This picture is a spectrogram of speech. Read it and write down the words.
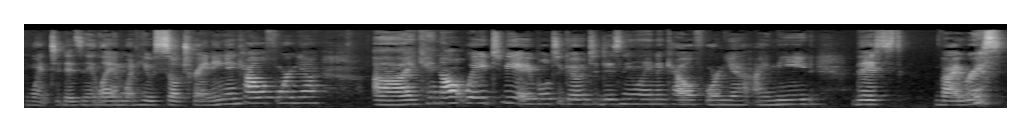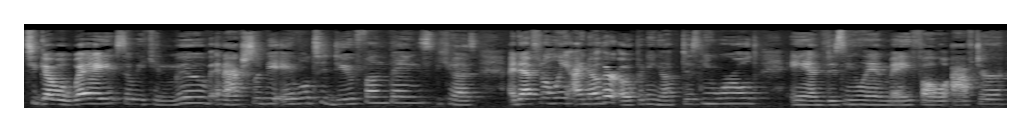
went to Disneyland when he was still training in California. I cannot wait to be able to go to Disneyland in California. I need this virus to go away so we can move and actually be able to do fun things because I definitely I know they're opening up Disney World and Disneyland may follow after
